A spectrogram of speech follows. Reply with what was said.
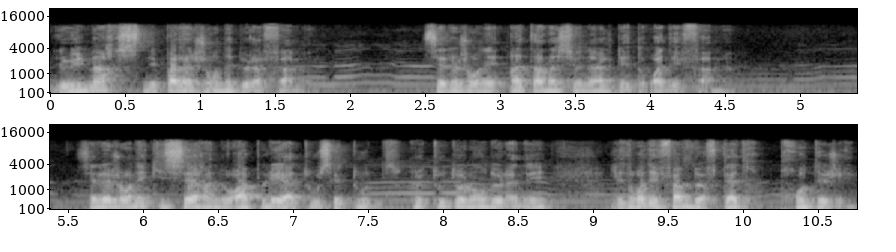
Le 8 mars n'est pas la journée de la femme, c'est la journée internationale des droits des femmes. C'est la journée qui sert à nous rappeler à tous et toutes que tout au long de l'année, les droits des femmes doivent être protégés.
